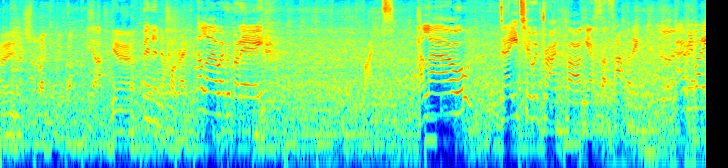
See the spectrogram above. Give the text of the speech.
Right. Yeah. Yeah. Been in a hurry. Hello, everybody. Right. Hello. Day two of DragCon. Yes, that's happening. Everybody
